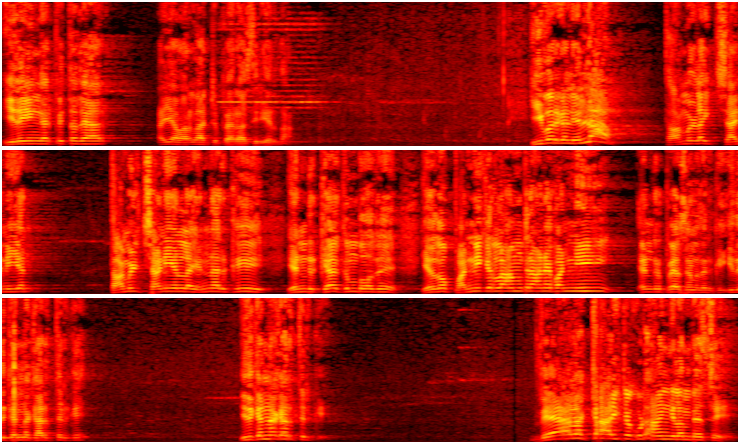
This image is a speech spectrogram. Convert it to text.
இதையும் கற்பித்தது யார் ஐயா வரலாற்று பேராசிரியர் தான். இவர்கள் எல்லாம் தமிழை சனியன் தமிழ் சனியல்ல என்ன இருக்கு என்று கேட்கும்போது ஏதோ பண்ணிக்கலாம்ங்கிறானே பண்ணி என்று பேசினது இருக்கு இதுக்கு என்ன கருத்து இருக்கு? இதுக்கு என்ன கருத்து இருக்கு? வேலைக்காரிட்ட கூட ஆங்கிலம் பேசு.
